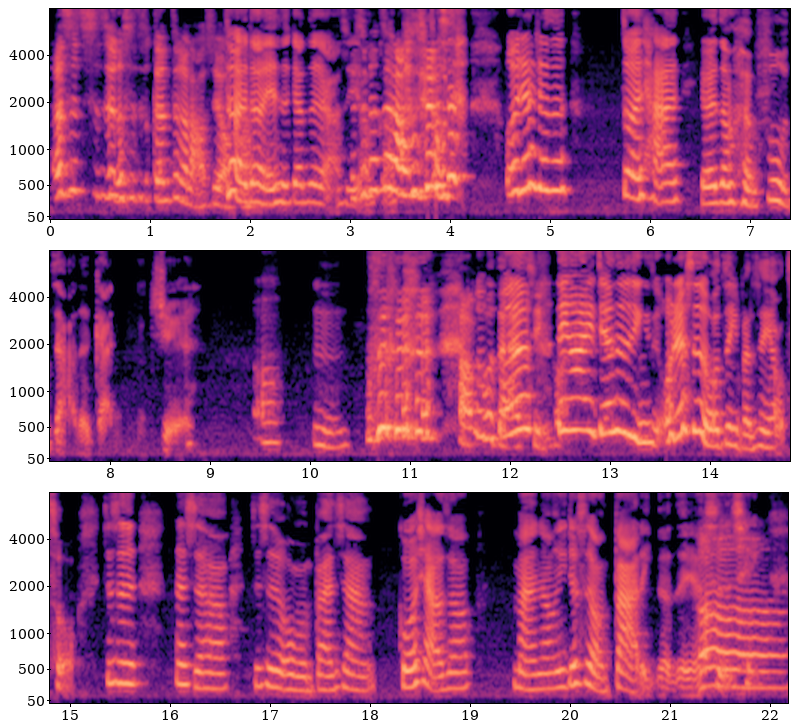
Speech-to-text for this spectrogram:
而是是这个是跟这个老师有关？对对，也是跟这个老师有是跟这个老师。就是我觉得就是对他有一种很复杂的感觉。哦，嗯，好复杂的情况。另外一件事情，我觉得是我自己本身有错，就是那时候，就是我们班上国小的时候，蛮容易就是有霸凌的这件事情。Uh,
